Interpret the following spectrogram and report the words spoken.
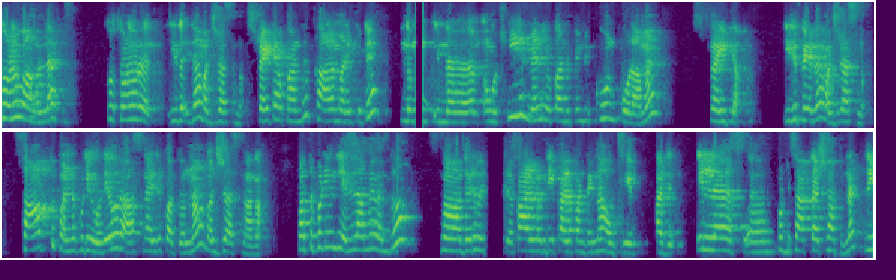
தொழுவாங்கல்ல. தொழுற இது இதான் வஜ்ராசனம். ஸ்ட்ரைட்டா உட்காந்து காலம் அடைக்கிட்டு இந்த இந்த உங்க ஹீல் மேல உட்காந்து திரும்பி கூன் போடாம ஸ்ட்ரைட்டா இது பேர் தான் வஜ்ராசனம் சாப்பிட்டு பண்ணக்கூடிய ஒரே ஒரு ஆசனா இது பார்த்தோம்னா வஜ்ராசனா தான். மற்றபடி வந்து எல்லாமே வந்து வெறும் வயித்துல காலைல விடிய காலைல பண்றீங்கன்னா ஓகே அது. இல்ல ஃபுட்டு சாப்பிட்டாச்சு அப்படின்னா த்ரீ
